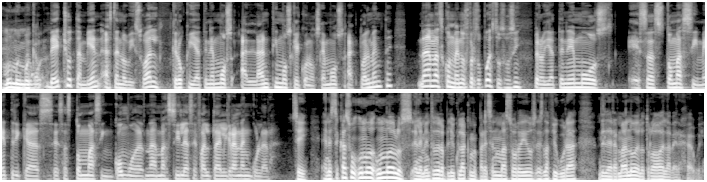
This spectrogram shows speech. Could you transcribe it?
Muy, muy, muy cabrón. De hecho, también hasta en lo visual, creo que ya tenemos al Antimos que conocemos actualmente. Nada más con menos presupuestos, o sí. Pero ya tenemos esas tomas simétricas, esas tomas incómodas, nada más sí le hace falta el gran angular. Sí, en este caso uno, uno, de los elementos de la película que me parecen más sórdidos es la figura del hermano del otro lado de la verja, güey,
